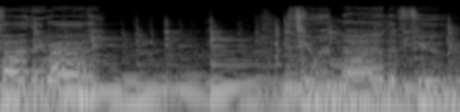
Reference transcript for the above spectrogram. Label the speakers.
Speaker 1: finally right. With you and I, the future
